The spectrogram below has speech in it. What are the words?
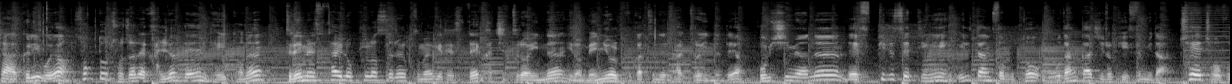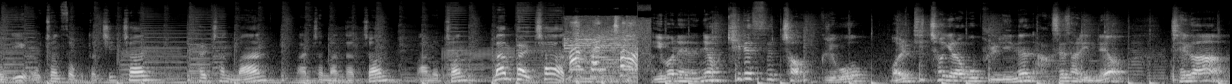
자 그리고요 속도 조절에 관련된 데이터는 드레멜 스타일로 플러스를 구매하게 됐을 때 같이 들어있는 이런 매뉴얼 북 같은 데다 들어있는데요. 보시면은 내 스피드 세팅이 1단서부터 5단까지 이렇게 있습니다. 최저속이 5000서부터 7000 8000만, 11000만, 4000, 15000, 18000 이번에는요 키레스 척 그리고 멀티 척이라고 불리는 악세사리인데요. 제가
